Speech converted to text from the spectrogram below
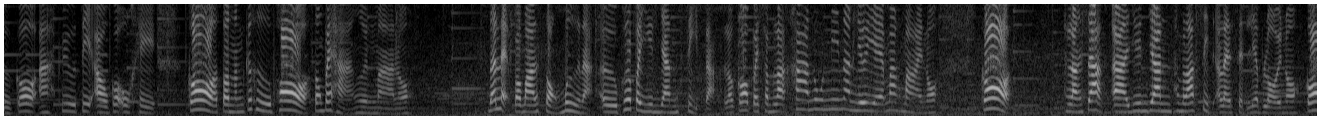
อ ก็อะพี่บิวตี้เอาก็โอเค ก็ตอนนั้นก็คือพ่อต้องไปหาเงินมาเนาะนั่นแหละประมาณ 20,000อะเออเพื่อไปยืนยันสิทธิ์อะแล้วก็ไปชำระค่านู่นนี่นั่นเยอะแยะมากมายเนาะก็หลังจากอ่ายืนยันชำระสิทธิ์อะไรเสร็จเรียบร้อยเนาะก็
